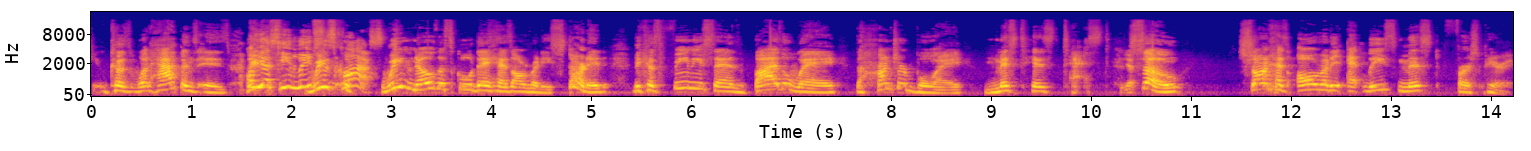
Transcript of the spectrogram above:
because what happens is, Oh yes, he leaves we- his class. We know the school day has already started because Feeney says, by the way, the Hunter boy missed his test. Yep. So Shawn has already at least missed first period.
